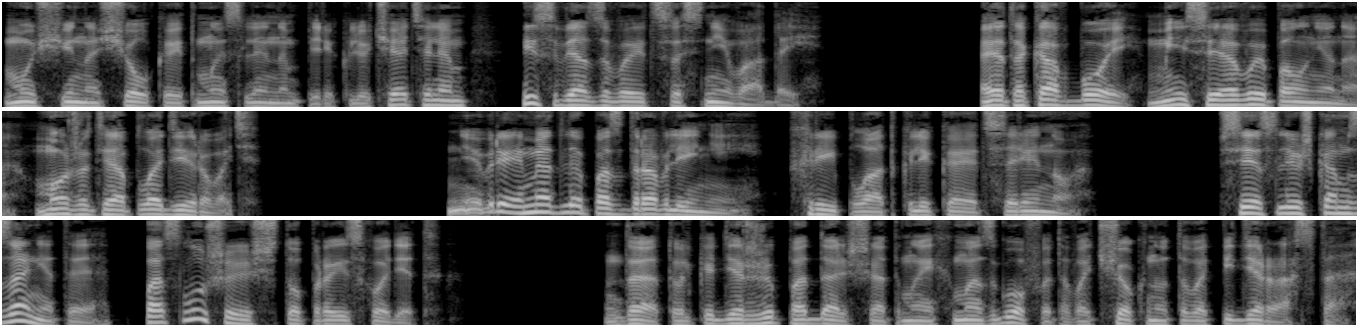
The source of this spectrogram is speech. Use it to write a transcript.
Мужчина щелкает мысленным переключателем и связывается с Невадой. «Это ковбой, миссия выполнена, можете аплодировать». «Не время для поздравлений», — хрипло откликается Рено. «Все слишком заняты. Послушаешь, что происходит?» «Да, только держи подальше от моих мозгов этого чокнутого педераста».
